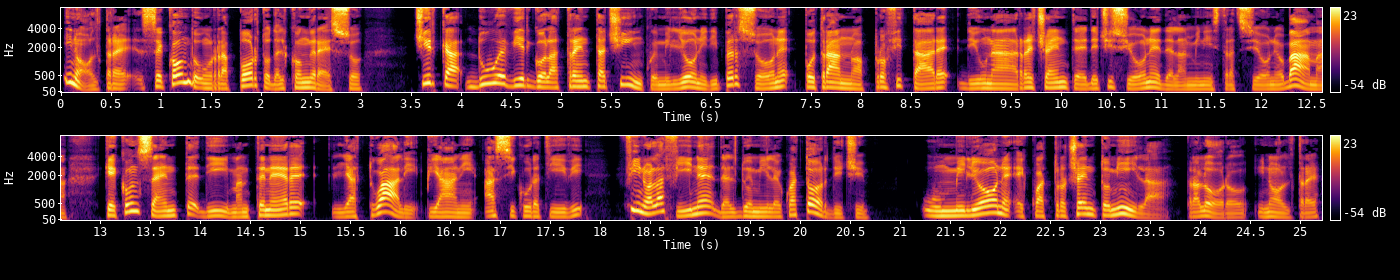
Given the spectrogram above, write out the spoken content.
Inoltre, secondo un rapporto del Congresso, circa 2,35 milioni di persone potranno approfittare di una recente decisione dell'amministrazione Obama che consente di mantenere gli attuali piani assicurativi fino alla fine del 2014. Un milione e 400 mila tra loro, inoltre,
